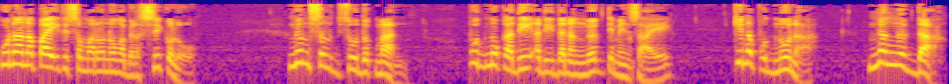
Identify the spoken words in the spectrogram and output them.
Kuna na pa iti sumaruno nga bersikulo, ngam saludsudok man, pudno kadi adida ng ngag ti mensahe, kinapudno na, nangagda,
